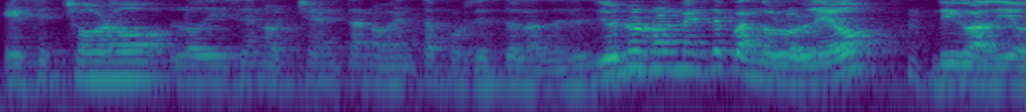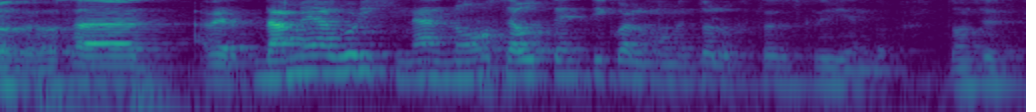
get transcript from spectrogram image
ese choro lo dicen 80, 90% de las veces. Yo normalmente cuando lo leo, digo adiós. O sea, a ver, dame algo original, ¿no? Sea auténtico al momento de lo que estás escribiendo. Entonces,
